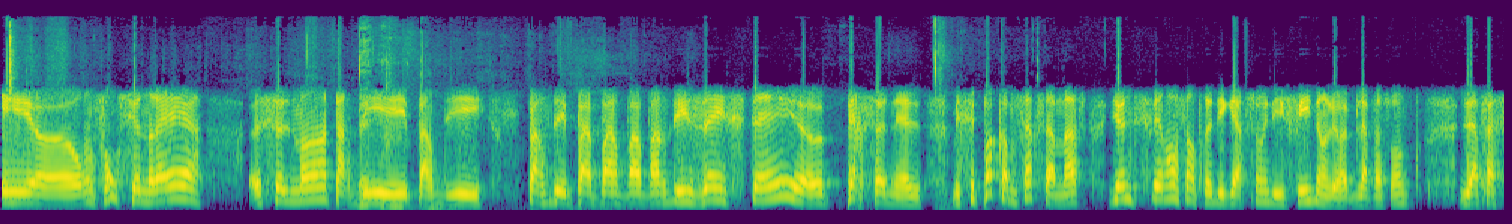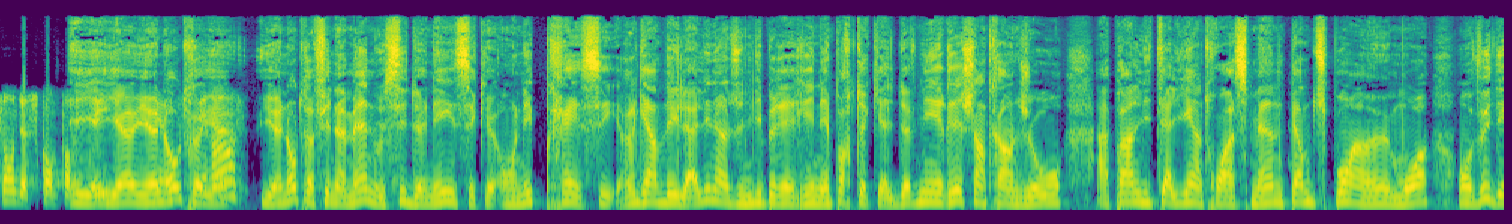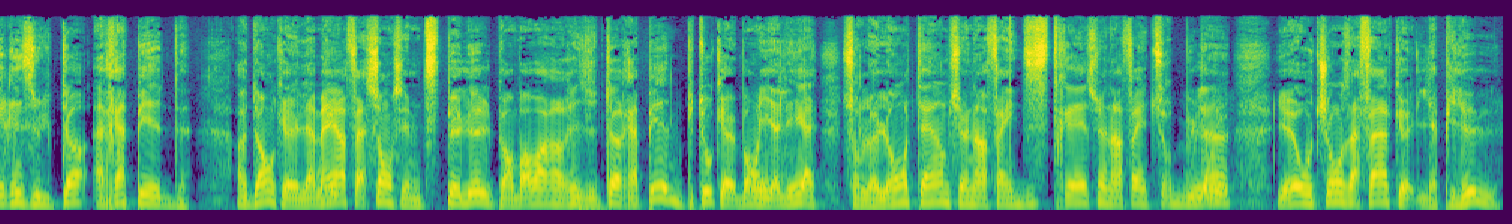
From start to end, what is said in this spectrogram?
et euh, on fonctionnerait euh, seulement par des, par des, par des, par, par, par- des instincts euh, personnels. Mais c'est pas comme ça que ça marche. Il y a une différence entre des garçons et des filles dans le- la façon, la façon de se comporter. Il y a, il y a- il y a une un autre, il y a, différence il y a un autre phénomène aussi, Denise, c'est qu'on est pressé. Regardez, là, aller dans une librairie, n'importe quelle, devenir riche en 30 jours, apprendre l'italien en trois semaines, perdre du poids en un mois. On veut des résultats rapides. Ah, donc, euh, la meilleure façon, c'est une petite pilule, puis on va avoir un résultat rapide, plutôt que, bon, y aller euh, sur le long terme, si un enfant est distrait, si un enfant turbulent. Il y a autre chose à faire que la pilule.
